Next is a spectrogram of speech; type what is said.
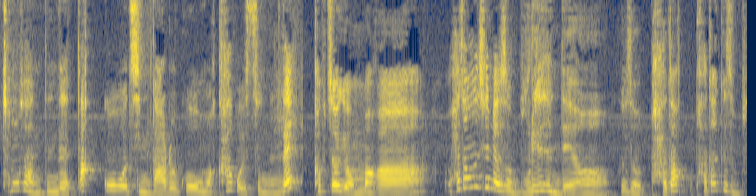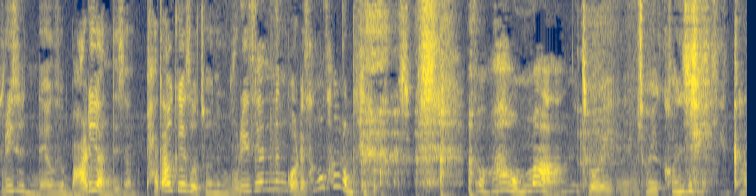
청소 안 된데 닦고 짐 나르고 막 하고 있었는데 갑자기 엄마가 화장실에서 물이 샌대요. 그래서 바닥 바닥에서 물이 샌대요. 그래서 말이 안 되잖아. 바닥에서 저는 물이 새는 거를 상상을 못 해가지고. 그래서 아 엄마 저희 저희 건식이니까.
